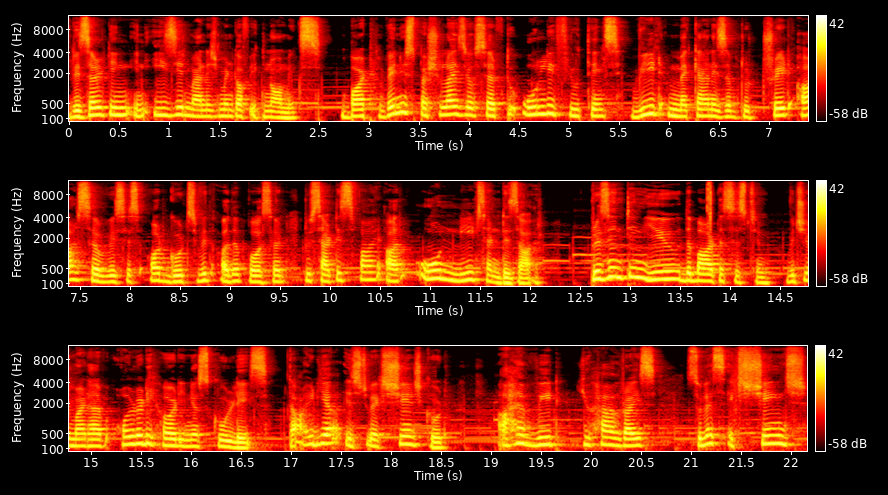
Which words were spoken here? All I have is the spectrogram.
resulting in easier management of economics. But when you specialize yourself to only few things, we need a mechanism to trade our services or goods with other person to satisfy our own needs and desire. Presenting you the barter system, which you might have already heard in your school days. The idea is to exchange good. I have wheat, you have rice, so let's exchange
